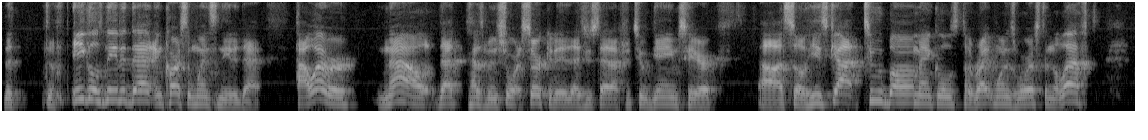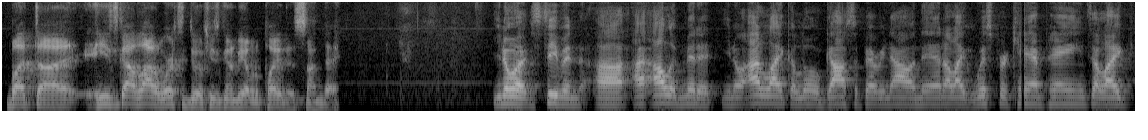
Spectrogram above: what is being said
The, the Eagles needed that, and Carson Wentz needed that. However, now that has been short circuited, as you said, after two games here. Uh, so he's got two bum ankles. The right one is worse than the left, but uh, he's got a lot of work to do if he's going to be able to play this Sunday. You know what, Stephen? Uh, I, will admit it. You know, I like a little gossip every now and then. I like whisper campaigns. I like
